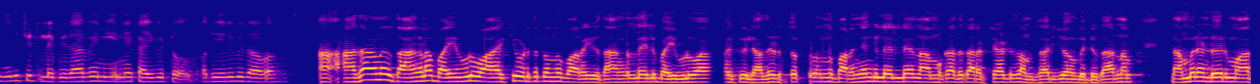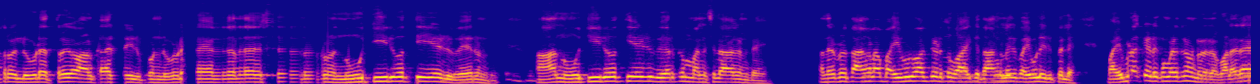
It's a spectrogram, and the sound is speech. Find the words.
ചോദിച്ചിട്ടില്ലേ പിതാവേ നീ എന്നെ കൈവിട്ടോ? അത് ഏത് പിതാവാ? അതാണ് താങ്കളെ ബൈബിൾ വായിക്കി എടുത്തിട്ടൊന്ന് പറയൂ. താങ്കളുടെ കയ്യിൽ ബൈബിൾ വായിക്കില്ല അത് എടുത്തിട്ടൊന്ന് പറഞ്ഞെങ്കിലല്ലേ നമുക്ക് അത് കറക്റ്റായിട്ട് സംസാരിച്ചു പോകാൻ പറ്റൂ. കാരണം നമ്മൾ രണ്ടുപേരും മാത്രമല്ല ഇവിടെ എത്രയോ ആൾക്കാർ ഇരിപ്പുണ്ട്. ഇവിടെ ഏകദേശം നൂറ്റി ഇരുപത്തിയേഴ് പേരുണ്ട്. ആ നൂറ്റി ഇരുപത്തിയേഴ് പേർക്ക് മനസ്സിലാകണ്ടേ? അന്നേരപ്പോൾ താങ്കൾ ആ ബൈബിൾ വാക്ക് എടുത്ത് വായിക്കുക താങ്കൾ ബൈബിൾ ഇരിപ്പല്ലേ? ബൈബിളൊക്കെ ഒക്കെ ഉണ്ടല്ലോ. വളരെ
